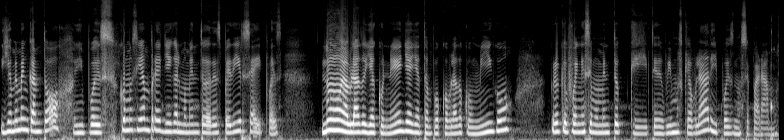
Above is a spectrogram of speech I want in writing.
Y a mí me encantó y pues como siempre llega el momento de despedirse y pues no he hablado ya con ella, ella tampoco ha hablado conmigo. Creo que fue en ese momento que tuvimos que hablar y pues nos separamos.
